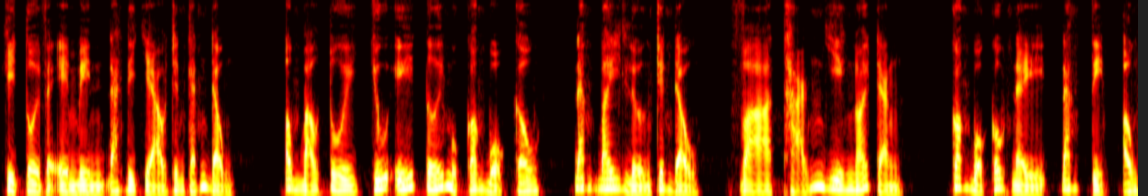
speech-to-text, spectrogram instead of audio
khi tôi và Emin đang đi dạo trên cánh đồng, ông bảo tôi chú ý tới một con bồ câu đang bay lượn trên đầu và thản nhiên nói rằng con bồ câu này đang tìm ông.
